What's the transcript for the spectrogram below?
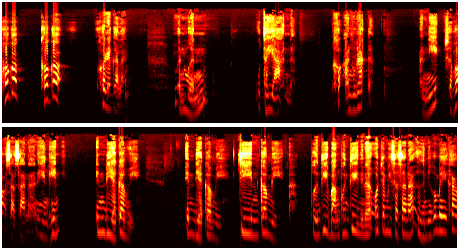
เขาก็เขาก็เขาเรียกอะไร มันเหมือนอุทยานนะเขาอนุรักษ์อะอันนี้เฉพาะศาสนานี่อย่างหิน อินเดียก็มี อินเดียก็มี จีนก็มี พื้นที่บางพื้นที่นี่นะโอ้จะมีศาสนาอื่นนี่ก็ไม่เข้า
